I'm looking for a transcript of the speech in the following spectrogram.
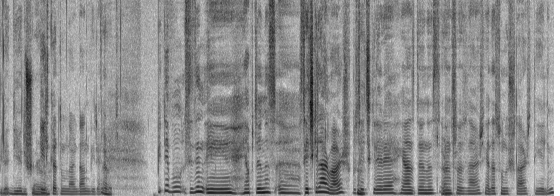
bile diye düşünüyorum. İlk adımlardan biri. Evet. Bir de bu sizin e, yaptığınız e, seçkiler var. Bu Hı. seçkilere yazdığınız ön Evet. sözler ya da sunuşlar diyelim.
